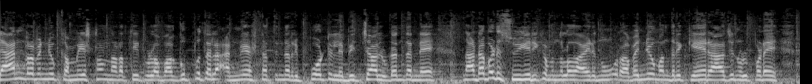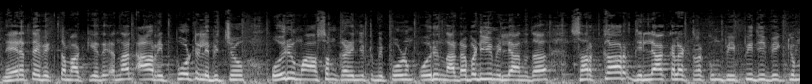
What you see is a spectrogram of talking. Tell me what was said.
ലാൻഡ് റവന്യൂ കമ്മീഷണർ നടത്തിയിട്ടുള്ള വകുപ്പ് തല അന്വേഷണത്തിന്റെ റിപ്പോർട്ട് ലഭിച്ചാൽ ഉടൻ തന്നെ നടപടി സ്വീകരിക്കുമെന്നുള്ളതായിരുന്നു റവന്യൂ മന്ത്രി കെ രാജൻ ഉൾപ്പെടെ നേരത്തെ വ്യക്തമാക്കിയത്. എന്നാൽ ആ റിപ്പോർട്ട് ലഭിച്ചു. ഒരു മാസം കഴിഞ്ഞിട്ടും ഇപ്പോഴും ഒരു നടപടിയുമില്ല എന്നത് സർക്കാർ ജില്ലാ കളക്ടർക്കും പി പി ദിവ്യയ്ക്കും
